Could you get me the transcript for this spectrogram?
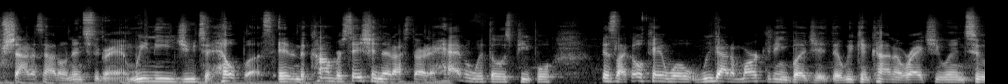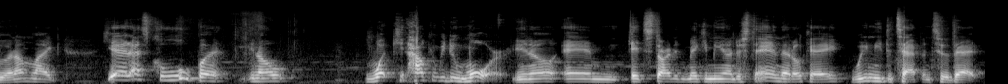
shout us out on Instagram. We need you to help us. And the conversation that I started having with those people is like, okay, well, we got a marketing budget that we can kind of write you into. And I'm like, yeah, that's cool, but you know, what how can we do more you know and it started making me understand that okay we need to tap into that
